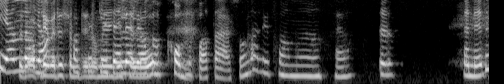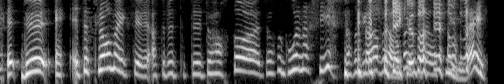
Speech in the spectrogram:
igjen, så du opplever ja, det som det noe med å gi seg lov? Altså, komme på at det er sånn. Det er litt sånn, ja. ja. Eh, du, eh, det slår meg, Siri, at du, du, du, har, så, du har, så, god energi. Du er så glad for å høre og smile deg.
